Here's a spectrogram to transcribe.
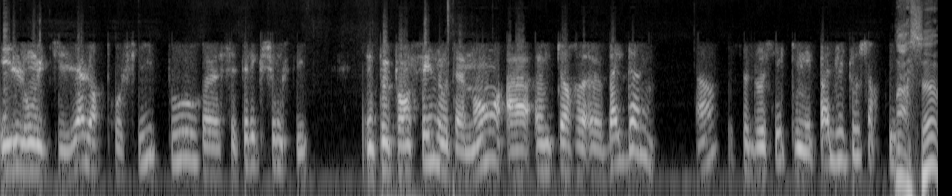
et ils l'ont utilisé à leur profit pour euh, cette élection-ci. On peut penser notamment à Hunter euh, Biden, hein, ce dossier qui n'est pas du tout sorti. Ah, ça.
